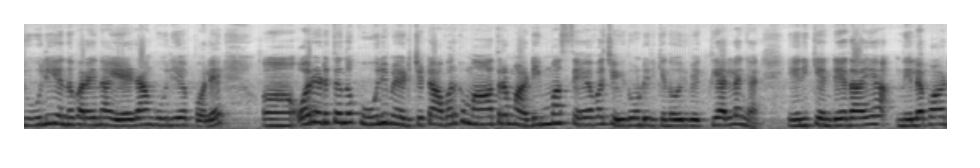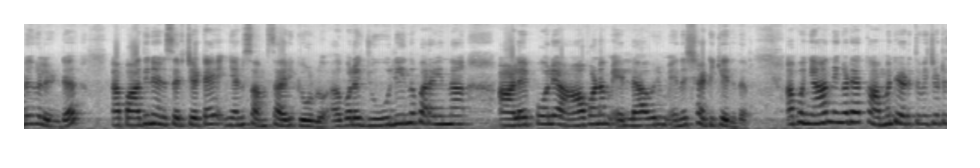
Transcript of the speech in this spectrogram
ജൂലി എന്ന് പറയുന്ന ഏഴാം കൂലിയെ പോലെ ഒരിടത്തു നിന്ന് കൂലി മേടിച്ചിട്ട് അവർക്ക് മാത്രം അടിമ സേവ ചെയ്തുകൊണ്ടിരിക്കുന്ന ഒരു വ്യക്തിയല്ല ഞാൻ. എനിക്ക് എന്റേതായ നിലപാടുകളുണ്ട്. അപ്പോൾ അതിനനുസരിച്ചിട്ടേ ഞാൻ സംസാരിക്കുകയുള്ളൂ. അതുപോലെ ജൂലി എന്ന് പറയുന്ന ആളെ പോലെ ആവണം എല്ലാവരും എന്ന് ശഠിക്കരുത്. അപ്പോൾ ഞാൻ നിങ്ങളുടെ കമന്റ് എടുത്തു വെച്ചിട്ട്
